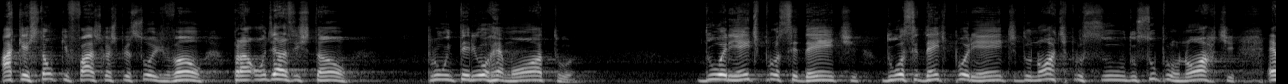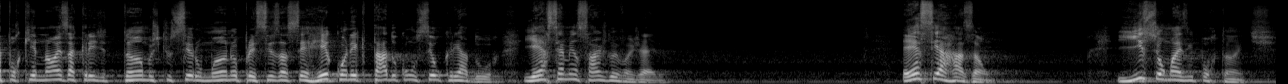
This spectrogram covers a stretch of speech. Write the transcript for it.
a questão que faz com que as pessoas vão para onde elas estão, para um interior remoto, do Oriente para o Ocidente, do Ocidente para o Oriente, do Norte para o Sul, do Sul para o Norte, é porque nós acreditamos que o ser humano precisa ser reconectado com o seu Criador. E essa é a mensagem do Evangelho. Essa é a razão. E isso é o mais importante.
